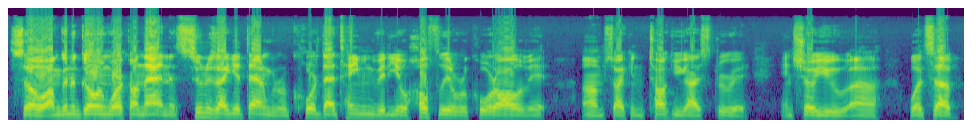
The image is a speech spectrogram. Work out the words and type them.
So I'm going to go and work on that, and as soon as I get that, I'm going to record that taming video. Hopefully it'll record all of it um, so I can talk you guys through it and show you uh, what's up.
